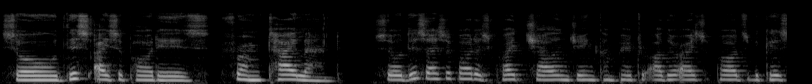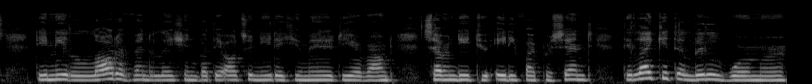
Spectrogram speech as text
So this isopod is from Thailand. So this isopod is quite challenging compared to other isopods because they need a lot of ventilation but they also need a humidity around 70 to 85%. They like it a little warmer,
